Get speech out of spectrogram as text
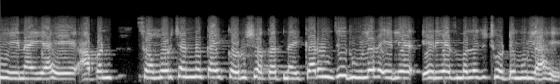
हे नाही आहे. आपण समोरच्यांना काही करू शकत नाही. कारण जे रुरल एरिया एरियाज मधले जे छोटे मुलं आहे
